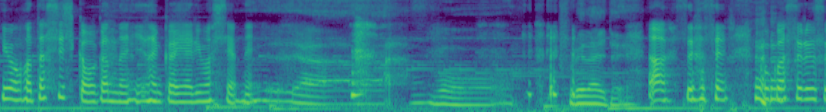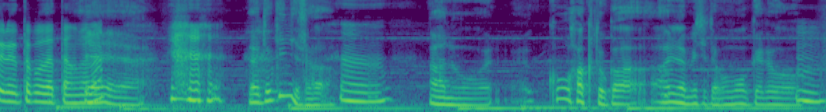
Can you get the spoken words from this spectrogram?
今私しかわかんないなんかやりましたよね。いやーもう触れないで。あすいません。ここはスルーするとこだったのかいやいなやいや。時にさうん。あの「紅白」とかああいうの見てても思うけど、うん。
